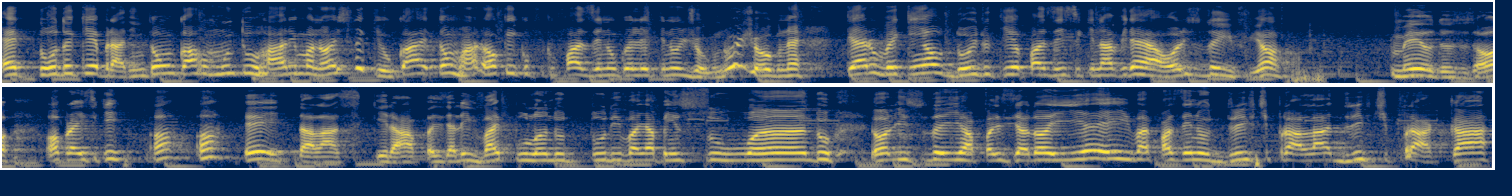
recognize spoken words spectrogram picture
é toda quebrada. Então, um carro muito raro. E, mano, olha isso daqui. O carro é tão raro. Olha o que, eu fico fazendo com ele aqui no jogo. No jogo, né? Quero ver quem é o doido que ia fazer isso aqui na vida real. Olha isso daí, fi, ó. Meu Deus do céu, ó, ó pra isso aqui, ó, ó, eita lasqueira, rapaziada, ele vai pulando tudo e vai abençoando, olha isso daí, rapaziada, aí, aí, vai fazendo drift pra lá, drift pra cá,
